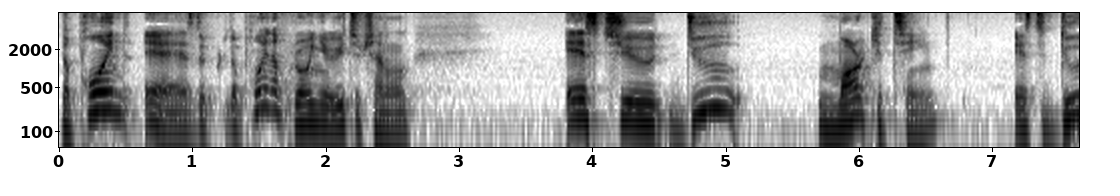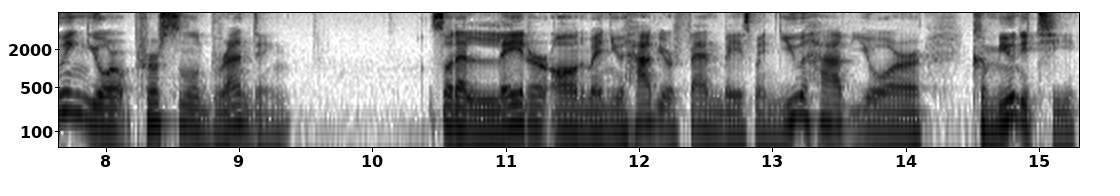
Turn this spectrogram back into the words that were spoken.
The point is the, the point of growing your youtube channel is to do marketing is to doing your personal branding so that later on when you have your fan base when you have your community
